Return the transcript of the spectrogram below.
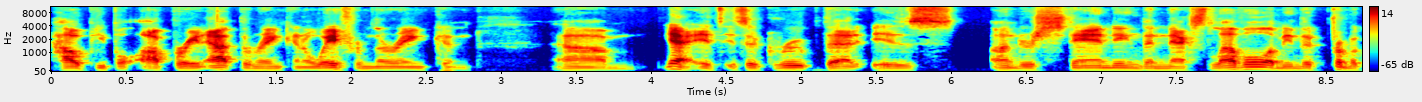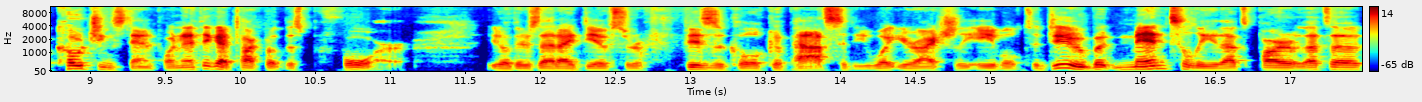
how people operate at the rink and away from the rink. And um, yeah, it's it's a group that is understanding the next level. I mean, the, from a coaching standpoint, and I think I talked about this before. You know, there's that idea of sort of physical capacity, what you're actually able to do, but mentally, that's part of that's a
